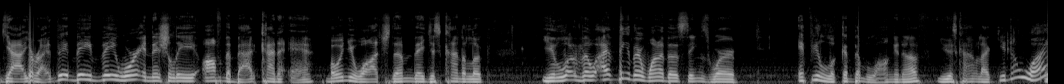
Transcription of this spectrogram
Yeah, you're right. They they, they were initially off the bat kind of eh, but when you watch them, they just kind of look. You look though. I think they're one of those things where, if you look at them long enough, you just kind of like, you know what?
